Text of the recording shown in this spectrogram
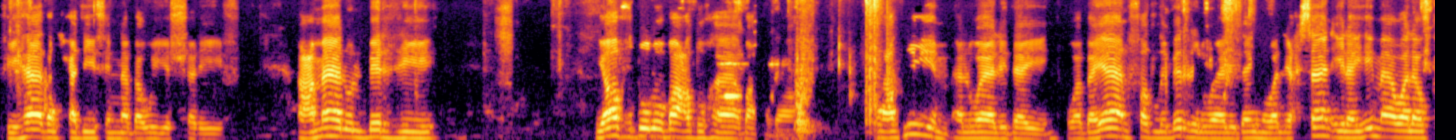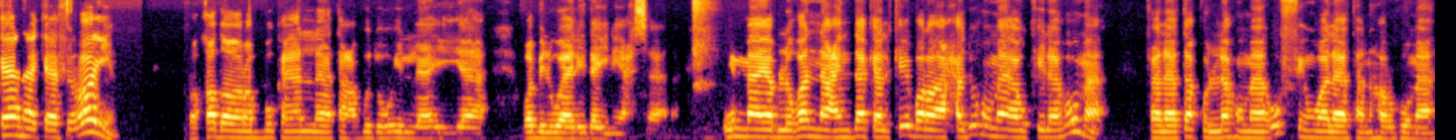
في هذا الحديث النبوي الشريف أعمال البر يفضل بعضها بعضا. تعظيم الوالدين وبيان فضل بر الوالدين والإحسان إليهما ولو كانا كافرين. وقضى ربك ألا تعبدوا إلا إياه وبالوالدين إحسانا. إما يبلغن عندك الكبر أحدهما أو كلاهما فلا تقل لهما أف ولا تنهرهما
